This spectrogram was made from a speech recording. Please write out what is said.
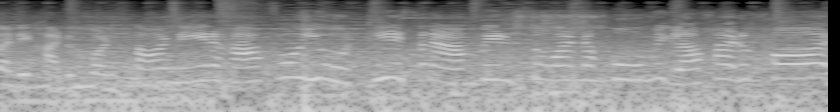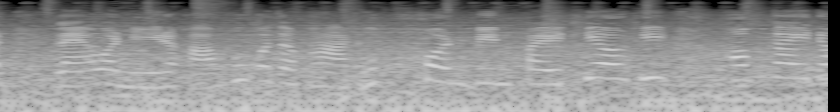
สวัสดีค่ะทุกคน ตอนนี้นะคะผู้อยู่ที่สนามบินสุวรรณภูมิอีกแล้วค่ะทุกคน และวันนี้นะคะผู้ก็จะพาทุกคนบินไปเที่ยวที่ฮอกไกโด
